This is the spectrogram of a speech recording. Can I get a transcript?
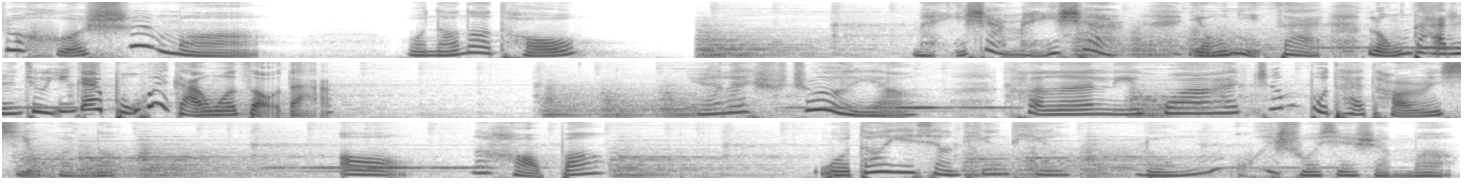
这合适吗？我挠挠头。没事儿没事儿，有你在，龙大人就应该不会赶我走的。原来是这样，看来梨花还真不太讨人喜欢呢。哦，那好吧，我倒也想听听龙会说些什么。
